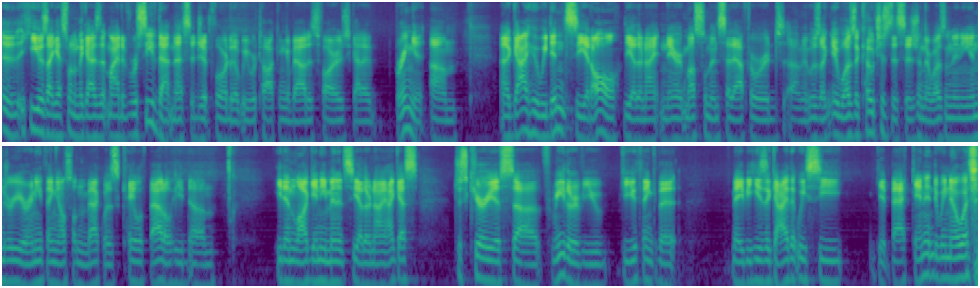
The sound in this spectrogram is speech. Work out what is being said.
uh, he was, I guess, one of the guys that might have received that message at Florida that we were talking about, as far as you got to bring it. Um, a guy who we didn't see at all the other night, and Eric Musselman said afterwards um, it was like it was a coach's decision. There wasn't any injury or anything else on the back. Was Khalif Battle? He um, he didn't log any minutes the other night. I guess just curious uh, from either of you, do you think that maybe he's a guy that we see get back in it? Do we know what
